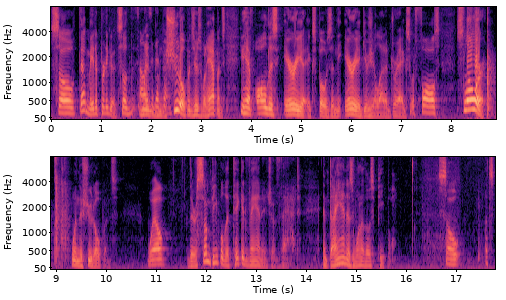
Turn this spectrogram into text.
So that made it pretty good. So th- when, good when the chute opens, here's what happens. You have all this area exposed, and the area gives you a lot of drag. So it falls slower when the chute opens. Well, there are some people that take advantage of that. And Diane is one of those people. So let's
